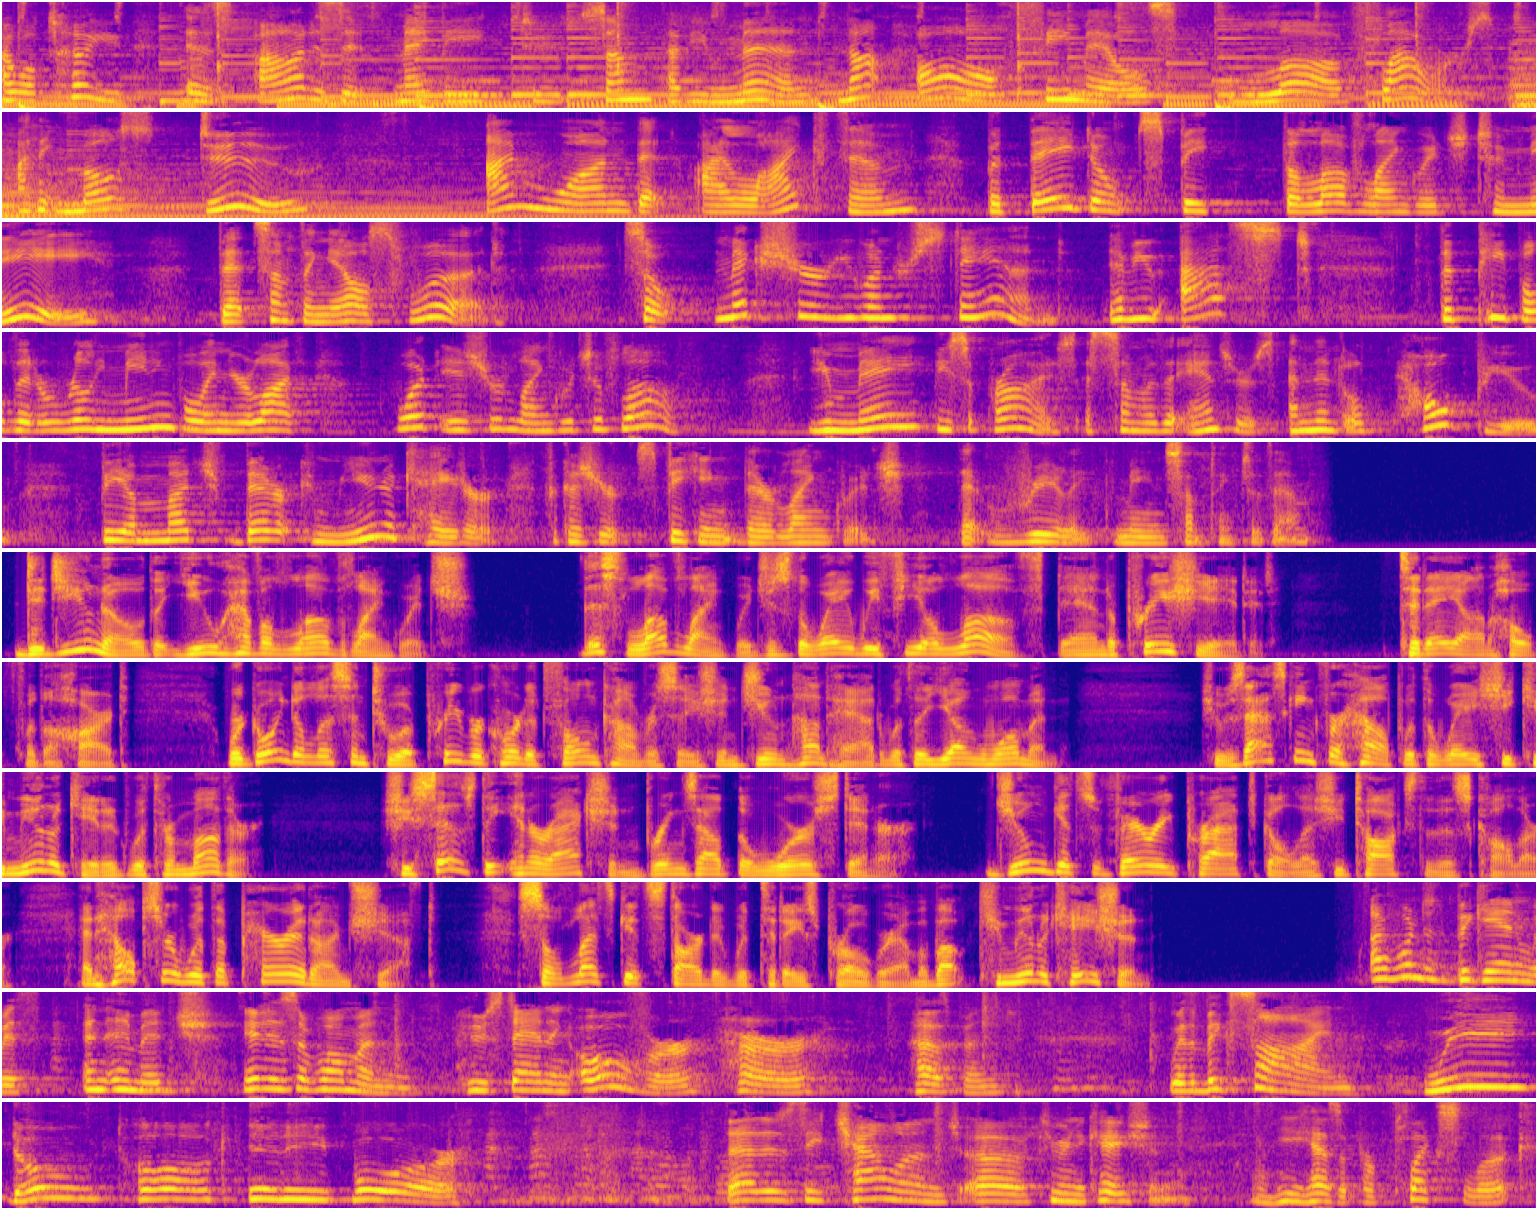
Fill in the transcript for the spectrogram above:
I will tell you, as odd as it may be to some of you men, not all females love flowers. I think most do. I'm one that I like them, but they don't speak the love language to me that something else would. So make sure you understand. Have you asked the people that are really meaningful in your life, what is your language of love? You may be surprised at some of the answers, and then it'll help you be a much better communicator because you're speaking their language that really means something to them. Did you know that you have a love language? This love language is the way we feel loved and appreciated. Today on Hope for the Heart, we're going to listen to a pre recorded phone conversation June Hunt had with a young woman. She was asking for help with the way she communicated with her mother. She says the interaction brings out the worst in her. June gets very practical as she talks to this caller and helps her with a paradigm shift. So let's get started with today's program about communication. I wanted to begin with an image. It is a woman who's standing over her husband with a big sign We don't talk anymore. That is the challenge of communication. He has a perplexed look.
